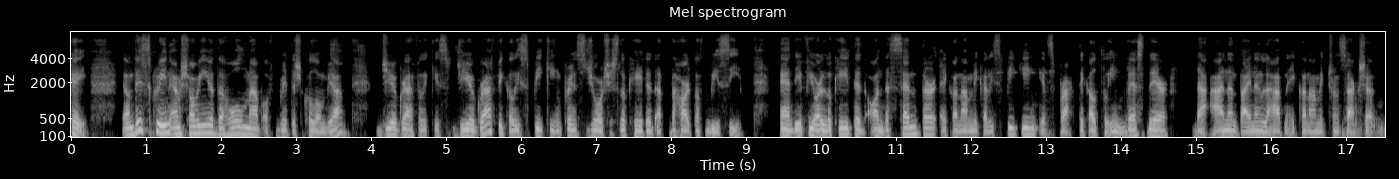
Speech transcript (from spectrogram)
Okay, on this screen, I'm showing you the whole map of British Columbia. Geographically, geographically speaking, Prince George is located at the heart of BC. And if you are located on the center, economically speaking, it's practical to invest there daanan tayo ng lahat ng economic transaction.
